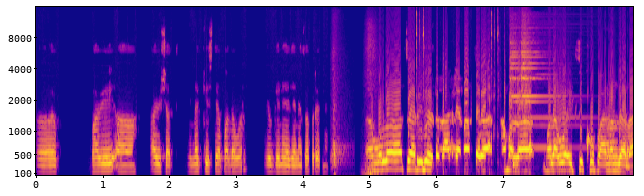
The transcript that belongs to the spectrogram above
अं, भावी आयुष्यात मी नक्कीच त्या पदावर योग्य न्याय देण्याचा प्रयत्न मुलाचा रिझल्ट लागल्यानंतर आम्हाला मला वैयक्तिक खूप आनंद झाला.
